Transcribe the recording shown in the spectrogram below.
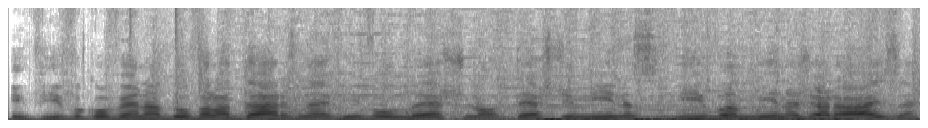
E viva governador Valadares, né? Viva o leste e nordeste de Minas, viva Minas Gerais, né?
